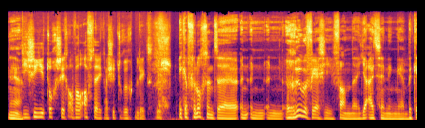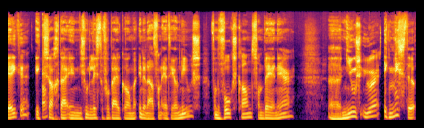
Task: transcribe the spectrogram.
Ja. Die zie je toch zich al wel aftekenen als je terugblikt. Dus Ik heb vanochtend eh, een, een, een ruwe versie van eh, je uitzending eh, bekeken. Ik Oh. zag daarin journalisten voorbij komen, inderdaad van RTL Nieuws, van de Volkskrant, van BNR, Nieuwsuur. Ik miste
